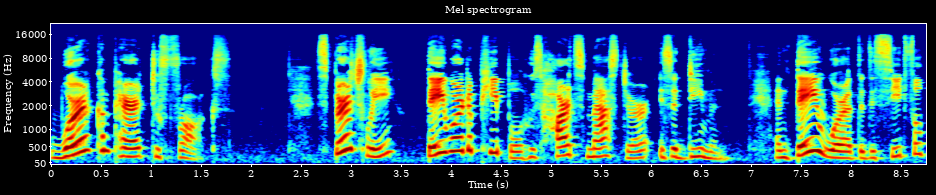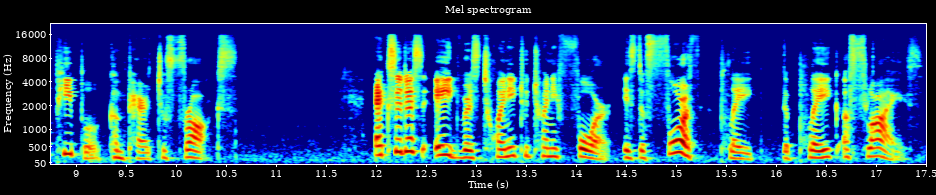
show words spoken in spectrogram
were compared to frogs. Spiritually, they were the people whose heart's master is a demon, and they were the deceitful people compared to frogs. Exodus 8, verse 20 to 24 is the fourth plague, the plague of flies.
